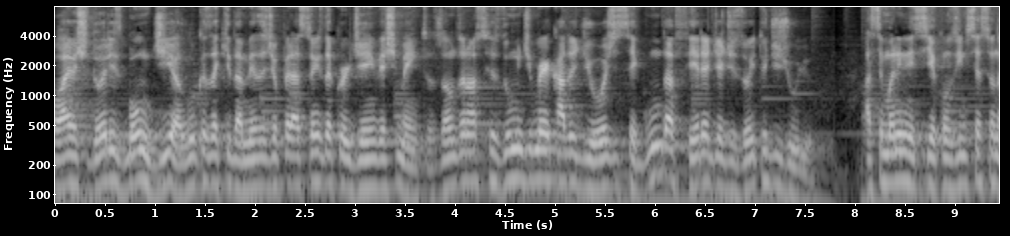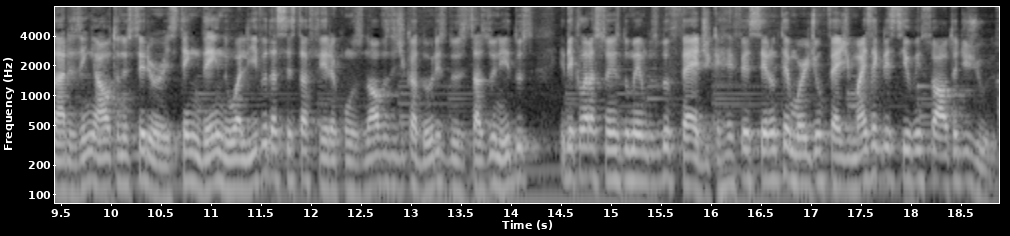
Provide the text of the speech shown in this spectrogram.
Olá, investidores, bom dia. Lucas aqui da mesa de operações da Cordia Investimentos. Vamos ao nosso resumo de mercado de hoje, segunda-feira, dia 18 de julho. A semana inicia com os índices acionários em alta no exterior, estendendo o alívio da sexta-feira com os novos indicadores dos Estados Unidos e declarações dos membros do Fed que arrefeceram o temor de um Fed mais agressivo em sua alta de juros.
